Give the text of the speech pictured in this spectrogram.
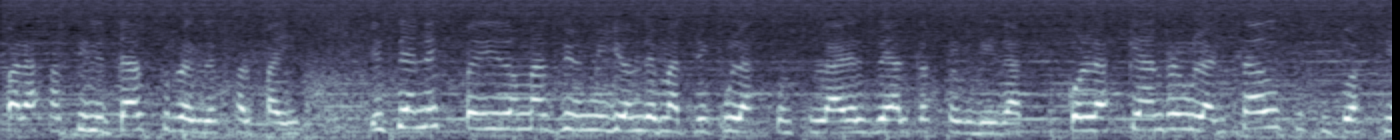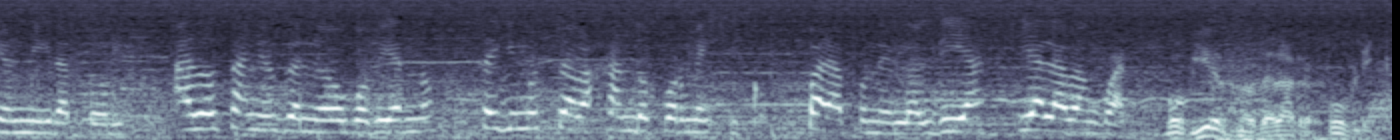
para facilitar su regreso al país. Y se han expedido más de un millón de matrículas consulares de alta seguridad, con las que han regularizado su situación migratoria. A dos años del nuevo gobierno, seguimos trabajando por México, para ponerlo al día y a la vanguardia. Gobierno de la República.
